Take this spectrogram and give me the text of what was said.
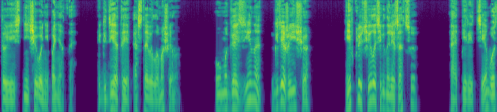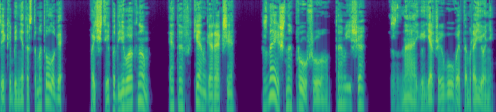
«То есть ничего не понятно?» где ты оставила машину? У магазина? Где же еще? И включила сигнализацию. А перед тем возле кабинета стоматолога, почти под его окном. Это в Кенгараксе. Знаешь, на Прушу, там еще... Знаю, я живу в этом районе.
